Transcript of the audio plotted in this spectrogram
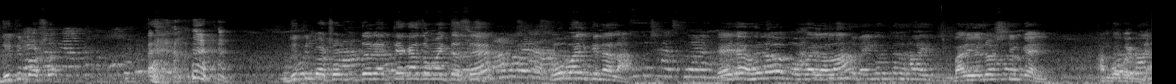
দুই তিন বছর দুই তিন বছর ধরে টাকা জমাইতেছে, মোবাইল কিনে না। এইটা হলো মোবাইল আলা বাড়ি হলো সিঙ্গাইল আমগো বাইক না।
